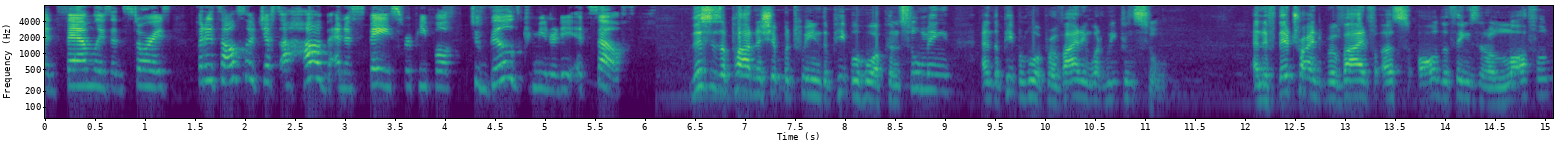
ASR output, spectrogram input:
and families and stories but it's also just a hub and a space for people to build community itself. This is a partnership between the people who are consuming and the people who are providing what we consume. And if they're trying to provide for us all the things that are lawful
